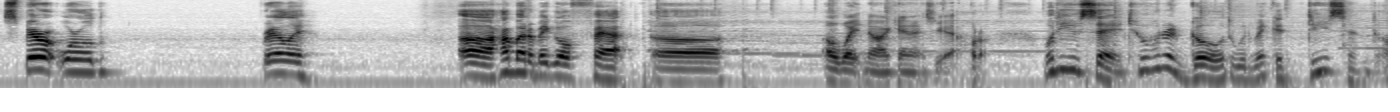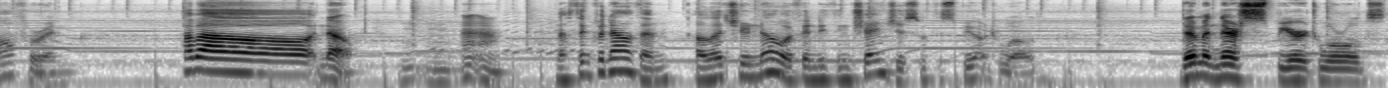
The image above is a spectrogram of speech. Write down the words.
Spirit world? Really? Uh, how about a big old fat, uh. Oh, wait, no, I can't answer yet. Hold on. What do you say? 200 gold would make a decent offering. How about... No. Mm-mm. Mm-mm. Nothing for now, then. I'll let you know if anything changes with the spirit world. Them and their spirit worlds.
